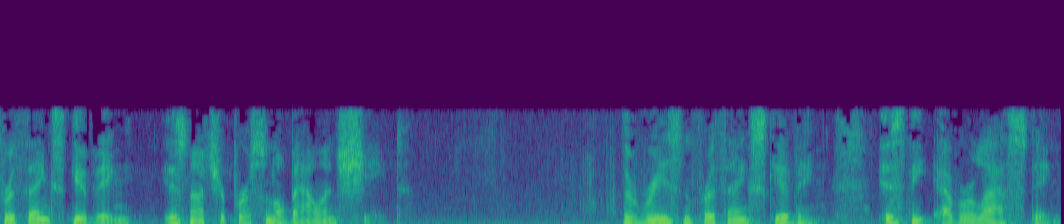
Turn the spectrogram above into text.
for Thanksgiving is not your personal balance sheet. The reason for thanksgiving is the everlasting,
